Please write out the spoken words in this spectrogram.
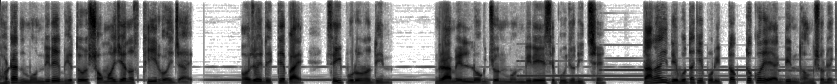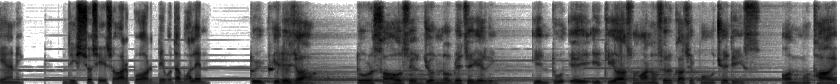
হঠাৎ মন্দিরের ভেতর সময় যেন স্থির হয়ে যায়। অজয় দেখতে পায় সেই পুরনো দিন। গ্রামের লোকজন মন্দিরে এসে পুজো দিচ্ছে। তারাই দেবতাকে পরিত্যক্ত করে একদিন ধ্বংস ডেকে আনে। দৃশ্য শেষ হওয়ার পর দেবতা বলেন তুই ফিরে যা। তোর সাহসের জন্য বেঁচে গেলি। কিন্তু এই ইতিহাস মানুষের কাছে পৌঁছে দিস। অন্যথায়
